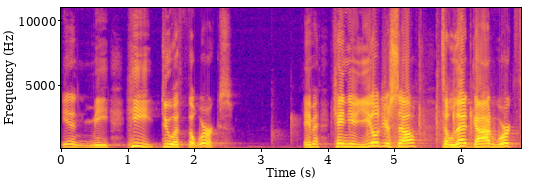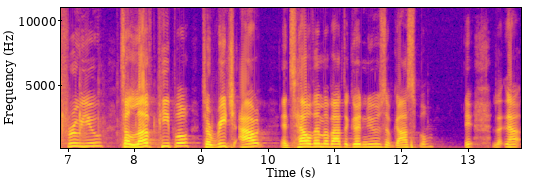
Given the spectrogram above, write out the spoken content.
in me. He doeth the works. Amen. Can you yield yourself to let God work through you, to love people, to reach out and tell them about the good news of gospel? It, now,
